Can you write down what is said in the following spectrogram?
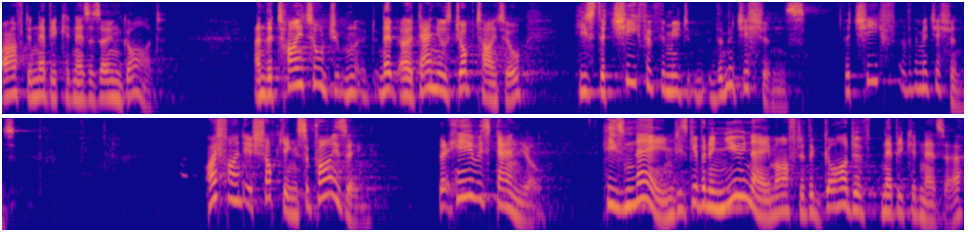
after Nebuchadnezzar's own God. And the title, uh, Daniel's job title, he's the chief of the, the magicians. The chief of the magicians. I find it shocking, surprising, that here is Daniel. He's named, he's given a new name after the God of Nebuchadnezzar,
